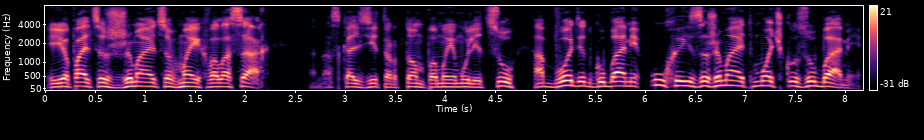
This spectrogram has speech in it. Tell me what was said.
ее пальцы сжимаются в моих волосах. Она скользит ртом по моему лицу, обводит губами ухо и зажимает мочку зубами.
